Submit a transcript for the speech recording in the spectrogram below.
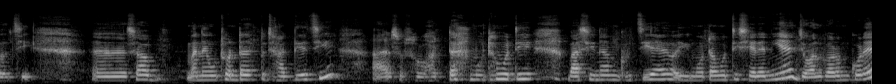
বলছি? সব মানে উঠোনটা একটু ঝাড় দিয়েছি আর ঘরটা মোটামুটি বাসি নাম ঘুচিয়ে ওই মোটামুটি সেরে নিয়ে জল গরম করে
